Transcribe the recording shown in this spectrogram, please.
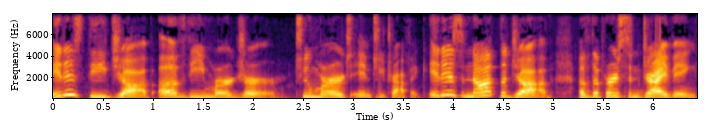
It is the job of the merger to merge into traffic. It is not the job of the person driving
